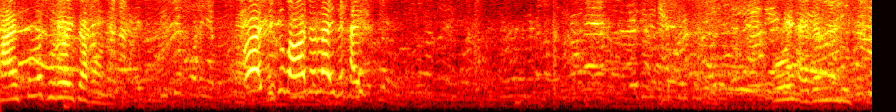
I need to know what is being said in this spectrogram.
হাই স্কুলে শুরু হয়েছে এখন। ও চিকু বাবা চলে আইছে, খাই। ওই হাইডার নিয়ে ঢুকছে।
